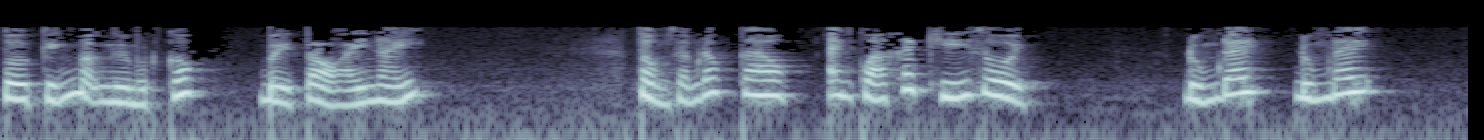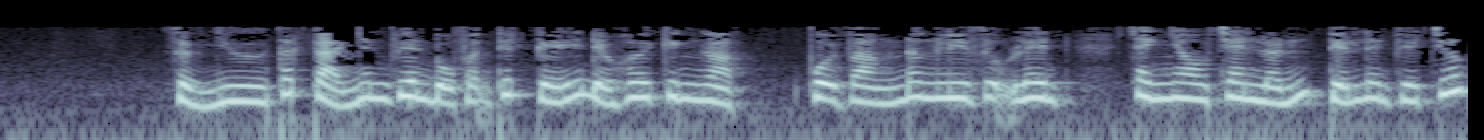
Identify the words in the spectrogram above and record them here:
Tôi kính mọi người một cốc, bày tỏ ái náy. Tổng giám đốc cao, anh quá khách khí rồi. Đúng đấy, đúng đấy. Dường như tất cả nhân viên bộ phận thiết kế đều hơi kinh ngạc, vội vàng nâng ly rượu lên, tranh nhau chen lấn tiến lên phía trước,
